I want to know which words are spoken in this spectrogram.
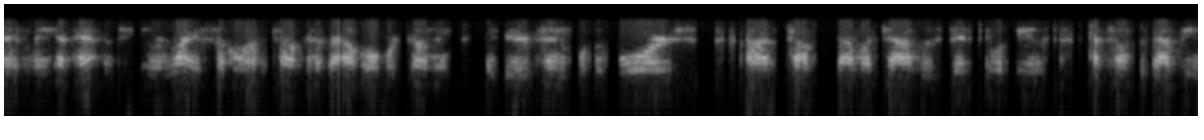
that may have happened to you in life. So I'm talking about overcoming a very painful divorce. I talked about my childhood sexual abuse. I talked about being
